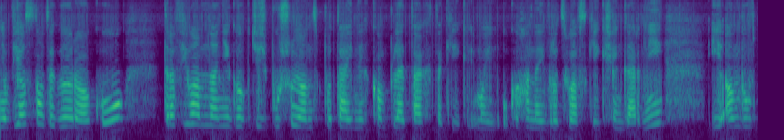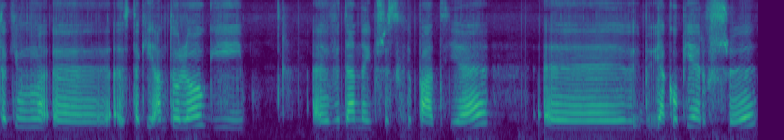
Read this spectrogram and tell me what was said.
yy, wiosną tego roku trafiłam na niego gdzieś buszując po tajnych kompletach takiej mojej ukochanej wrocławskiej księgarni i on był w takim, w takiej antologii wydanej przez Hypatię jako pierwszy.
